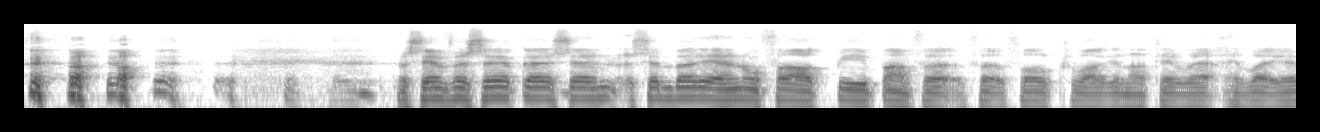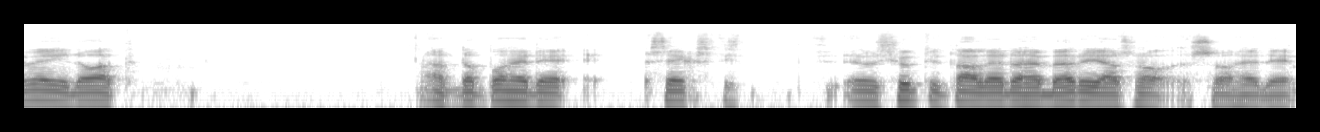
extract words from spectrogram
och sen försöker, sen, sen började jag nog få åt pipan för, för Volkswagen att det var, det var, jag vet då att att då på det 60 70-talet då det började så, så, det,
